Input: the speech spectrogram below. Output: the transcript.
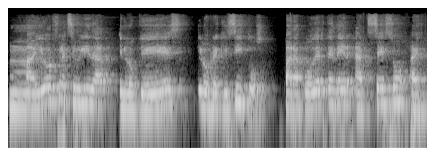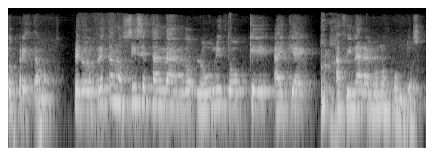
mayor flexibilidad en lo que es los requisitos para poder tener acceso a estos préstamos. Pero los préstamos sí se están dando, lo único que hay que afinar algunos puntos.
